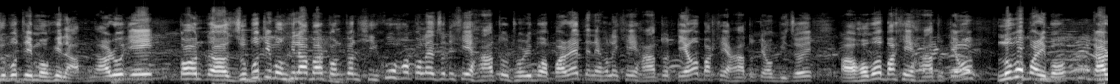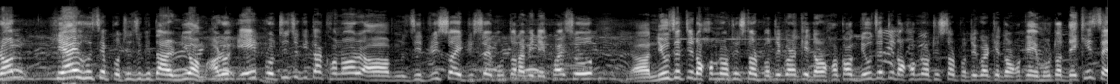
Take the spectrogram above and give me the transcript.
যুৱতী মহিলা। আৰু এই কণ যুৱতী মহিলা বা কণ কণ শিশুসকলে যদি সেই হাঁহটো ধৰিব পাৰে তেনেহ'লে সেই হাঁহটো তেওঁ বা সেই হাঁহটো তেওঁ বিজয় হ'ব বা সেই হাঁহটো তেওঁ ল'ব পাৰিব। কাৰণ সেয়াই হৈছে প্ৰতিযোগিতাৰ নিয়ম। আৰু এই প্ৰতিযোগিতাখনৰ যি দৃশ্য এই দৃশ্য এই মুহূৰ্তত আমি দেখুৱাইছোঁ নিউজ এইটিন অসম নৰ্থ ইষ্টৰ প্ৰতিগৰাকী দৰ্শকক নিউজ এইটিন অসম নৰ্থ ইষ্টৰ প্ৰতিগৰাকী দৰ্শকে এই মুহূৰ্তত দেখিছে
